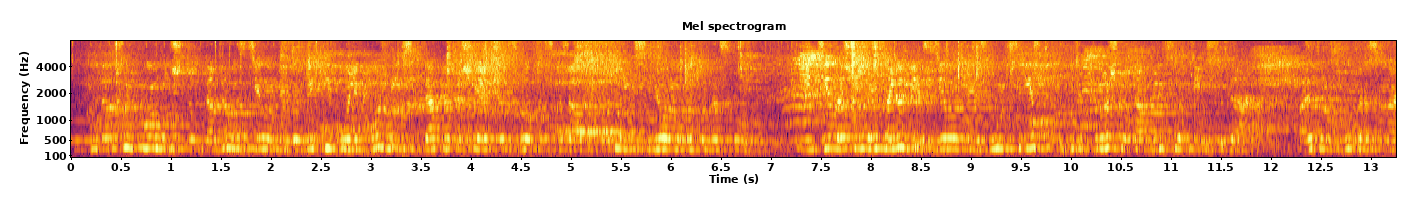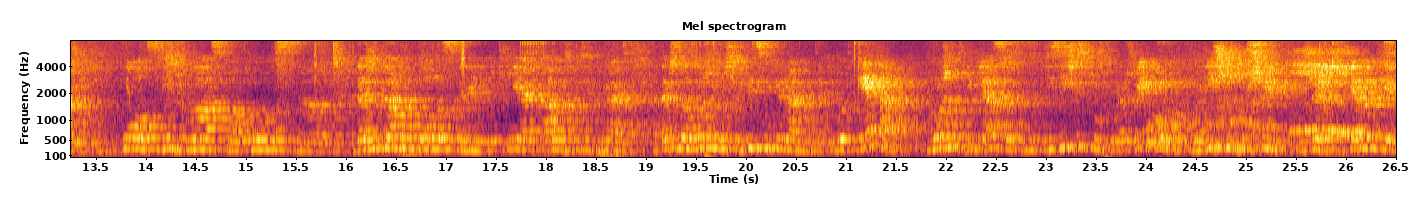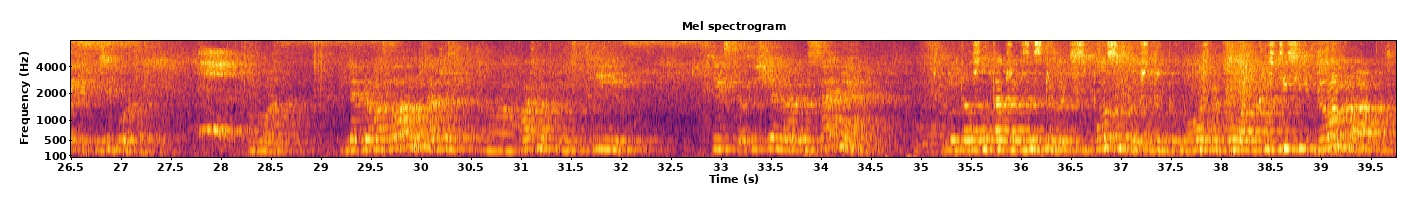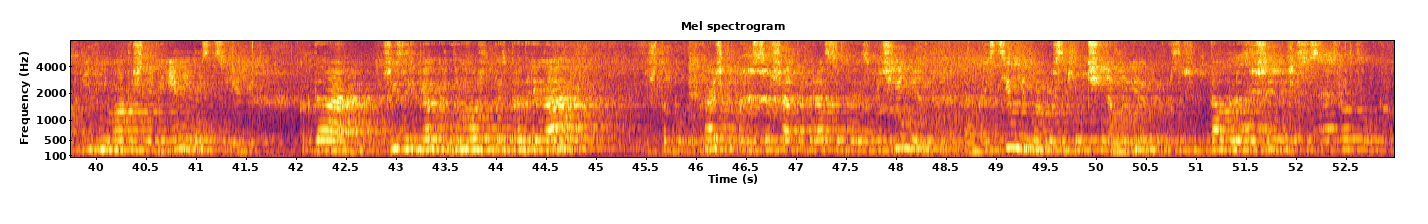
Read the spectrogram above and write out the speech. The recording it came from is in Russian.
Мы должны помнить, что добро, сделанное вопреки воле Божьей, всегда превращается в зло, как сказал преподобный Симеон Богослов. И дело человеколюбия, сделанное злым средством, Для православных также э, важно привести свидетельство священного писания. Мы должны также изыскивать способы, чтобы можно было крестить ребенка при внематочной беременности, когда жизнь ребенка не может быть продлена, чтобы врач, который совершает операцию по извлечению, э, крестил его мирским чином или дал бы разрешение присутствовать родственникам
